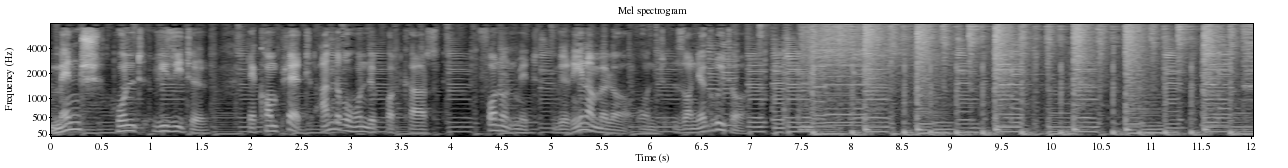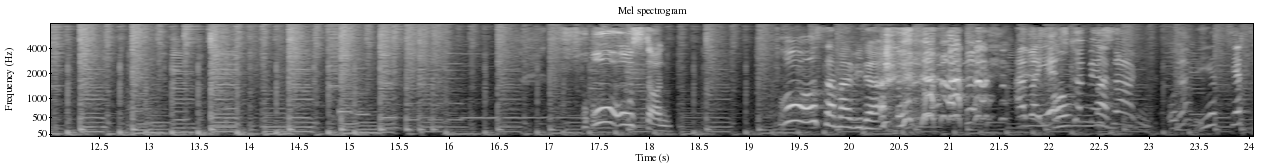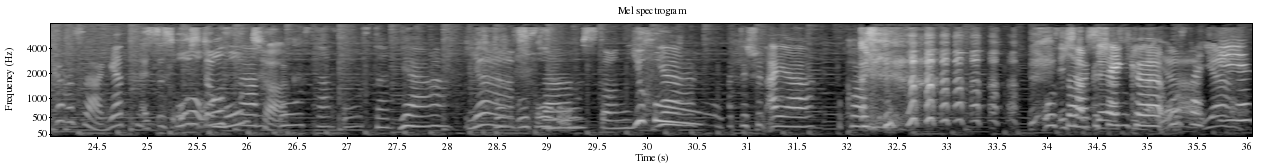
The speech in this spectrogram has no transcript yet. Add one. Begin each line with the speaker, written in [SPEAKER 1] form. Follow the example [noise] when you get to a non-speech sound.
[SPEAKER 1] Mensch, Hund, Visite. Der komplett andere Hunde-Podcast von und mit Verena Möller und Sonja Grüter.
[SPEAKER 2] Frohe Ostern!
[SPEAKER 3] Frohe Ostern mal wieder. [laughs]
[SPEAKER 2] Aber jetzt
[SPEAKER 3] Oh
[SPEAKER 2] können wir
[SPEAKER 3] Mann.
[SPEAKER 2] es sagen, oder?
[SPEAKER 3] Jetzt, jetzt können wir es sagen. Jetzt
[SPEAKER 2] Es ist Ostermontag.
[SPEAKER 3] Ostern, Ostern, Ostern. Ja.
[SPEAKER 2] Ja,
[SPEAKER 3] frohe Ostern.
[SPEAKER 2] Ostern. Juhu!
[SPEAKER 3] Ja. Habt ihr schön Eier bekommen? [laughs]
[SPEAKER 2] Ich
[SPEAKER 3] Ostergeschenke,
[SPEAKER 2] ja,
[SPEAKER 3] Osterhäschen.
